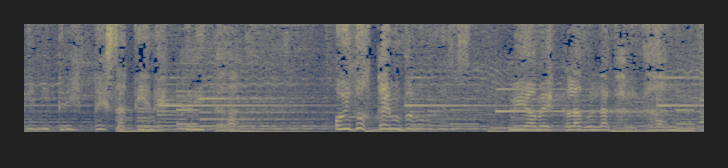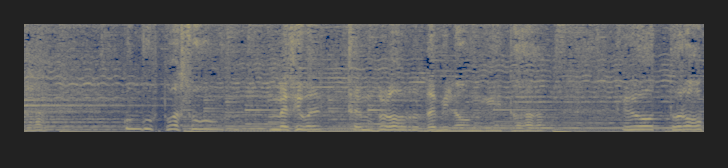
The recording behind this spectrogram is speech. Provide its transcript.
que mi tristeza tiene escrita. Hoy dos temblores me ha mezclado en la garganta. Con gusto azul me dio el temblor de mi longuita. Y otro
